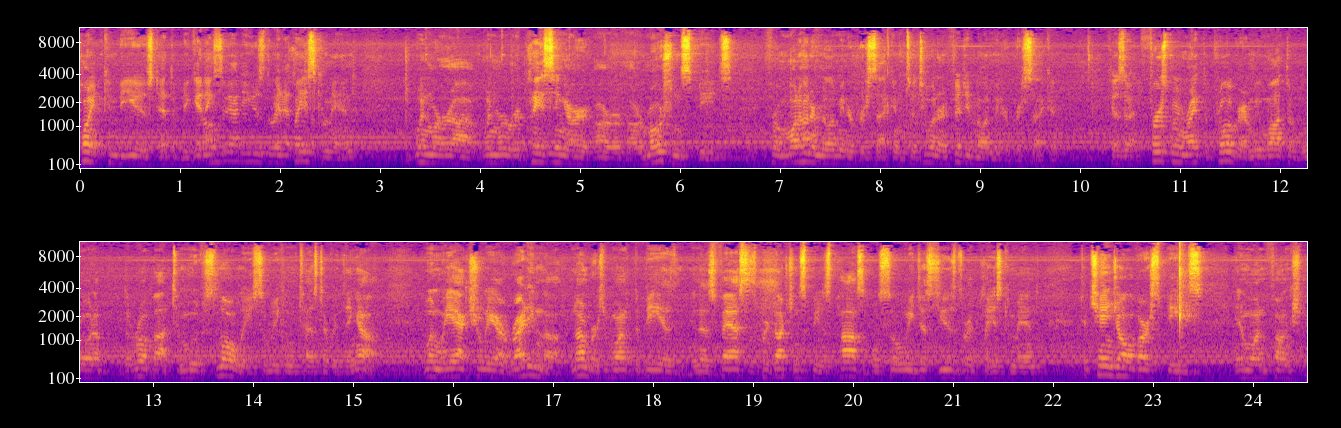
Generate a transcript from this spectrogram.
point can be used at the beginning. We also had to use the replace command when we're, uh, when we're replacing our, our, our motion speeds from 100 millimeter per second to 250 millimeter per second. Because first when we write the program, we want the, ro the robot to move slowly so we can test everything out. When we actually are writing the numbers, we want it to be as, in as fast as production speed as possible, so we just use the replace command to change all of our speeds in one function.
